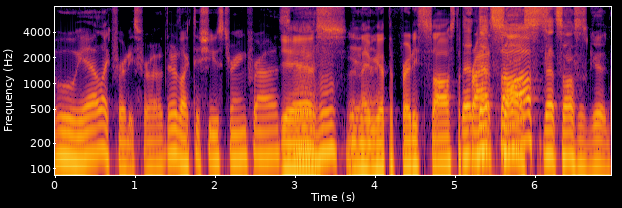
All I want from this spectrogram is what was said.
Oh yeah, I like Freddy's fries. They're like the shoestring fries. Yes, and they've got the Freddy's sauce, the That, fried that sauce, sauce. that sauce is good.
